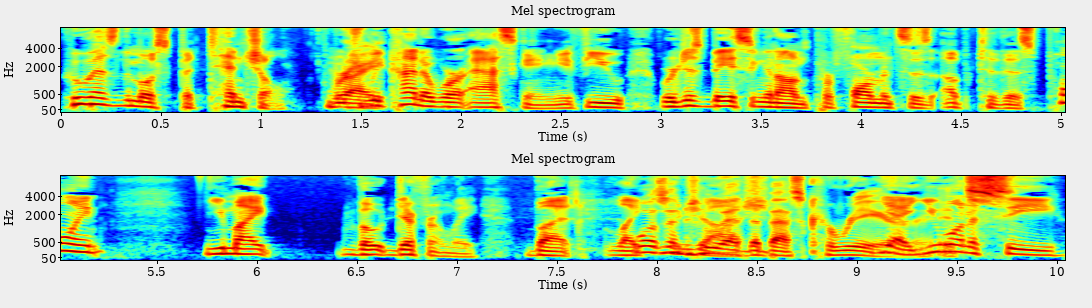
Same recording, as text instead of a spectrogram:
who has the most potential, which we kind of were asking, if you were just basing it on performances up to this point, you might vote differently. But like Wasn't you, who had the best career. Yeah, you want to see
